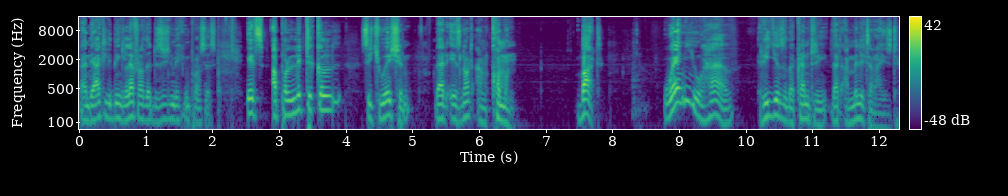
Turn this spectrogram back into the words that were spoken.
and they're actually being left out of the decision making process. It's a political situation that is not uncommon. But when you have regions of the country that are militarized,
